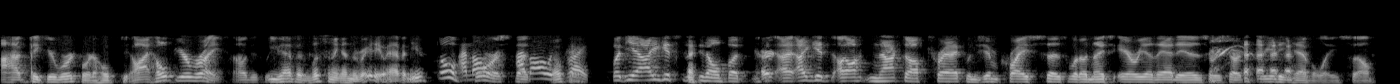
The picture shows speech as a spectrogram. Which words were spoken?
I take your word for it. I hope I hope you're right. I'll just you have been listening on the radio, haven't you? Oh, of I'm course. Always, but, I'm always okay. right. But yeah, I get you know, but I, I get off, knocked off track when Jim Price says what a nice area that is, or he starts breathing heavily. So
